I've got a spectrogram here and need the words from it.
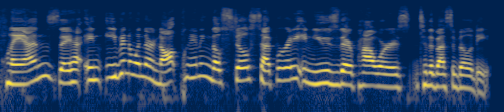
plans. They ha- and even when they're not planning, they'll still separate and use their powers to the best ability.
